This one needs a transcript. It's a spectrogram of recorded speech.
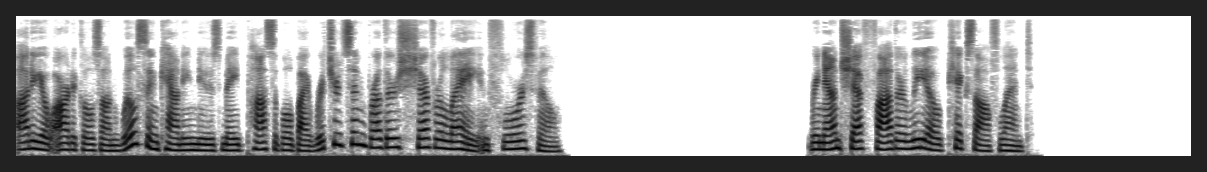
Audio articles on Wilson County News made possible by Richardson Brothers Chevrolet in Floresville. Renowned chef Father Leo kicks off Lent.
